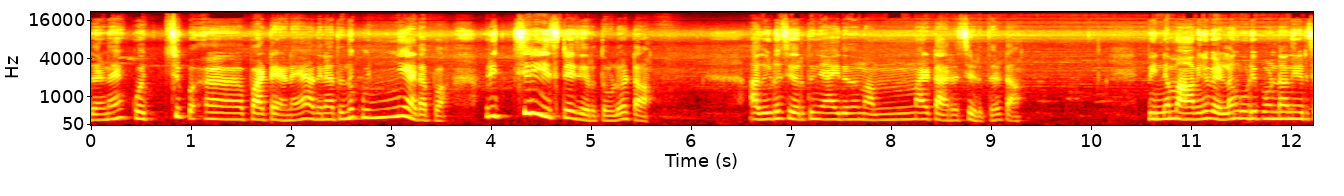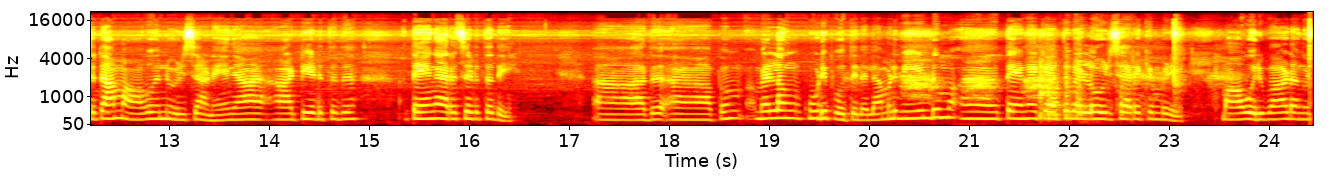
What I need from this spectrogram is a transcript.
അതാണ് കൊച്ചു പാട്ടയാണേ. അതിനകത്തുനിന്ന് കുഞ്ഞി അടപ്പ. ഒരു ഇച്ചിരി ഈസ്റ്റേ ചേർത്തോളൂ കേട്ടോ. അതുകൂടെ ചേർത്ത് ഞാൻ ഇതൊന്ന് നന്നായിട്ട് അരച്ചെടുത്ത് കേട്ടോ. പിന്നെ മാവിന് വെള്ളം കൂടി പോകണ്ടെന്ന് വിചാരിച്ചിട്ട് ആ മാവ് തന്നെ ഒഴിച്ചാണേ. ഞാൻ ആട്ടിയെടുത്തത് തേങ്ങ അരച്ചെടുത്തതേ. അത് അപ്പം വെള്ളം കൂടി പോകത്തില്ലല്ലോ. നമ്മൾ വീണ്ടും തേങ്ങയ്ക്കകത്ത് വെള്ളം ഒഴിച്ചരയ്ക്കുമ്പോഴേ മാവ് ഒരുപാട് അങ്ങ്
